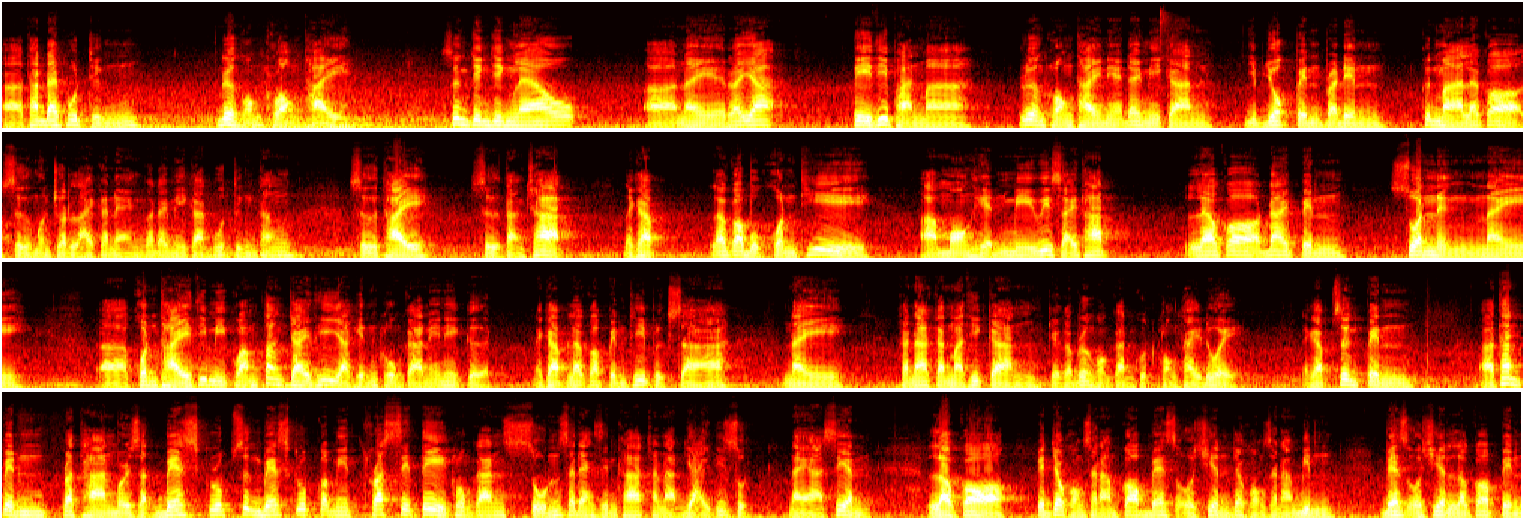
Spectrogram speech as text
อท่านได้พูดถึงเรื่องของคลองไทย ซึ่งจริงๆแล้วในระยะปีที่ผ่านมาเรื่องคลองไทยเนี่ยได้มีการหยิบยกเป็นประเด็นขึ้นมา แล้วก็สื่อมวลชนหลายแขนงก็ได้มีการพูดถึงทั้งสื่อไทยสื่อต่างชาตินะครับ แล้วก็บุคคลที่อมองเห็นมีวิสัยทัศน์ แล้วก็ได้เป็น ส่วนหนึ่งในคนไทยที่มีความตั้งใจที่อยากเห็นโครงการนี้นี่เกิดนะครับ แล้วก็เป็นที่ปรึกษาในคณะกรรมาธิการเกี่ยวกับเรื่องของการขุดคลองไทยด้วยนะครับซึ่งเป็นท่านเป็นประธานบริษัท Best Group ซึ่ง Best Group ก็มี Trust City โครงการศูนย์แสดงสินค้าขนาดใหญ่ที่สุดในอาเซียน แล้วก็เป็นเจ้าของสนามกอล์ฟ Best Ocean เจ้าของสนามบิน Best Ocean แล้วก็เป็น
